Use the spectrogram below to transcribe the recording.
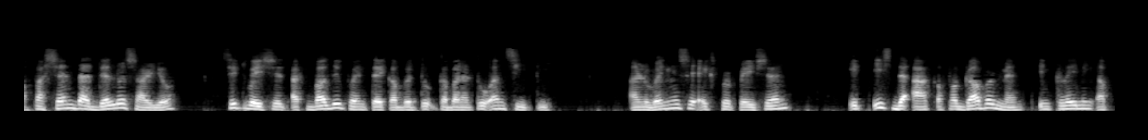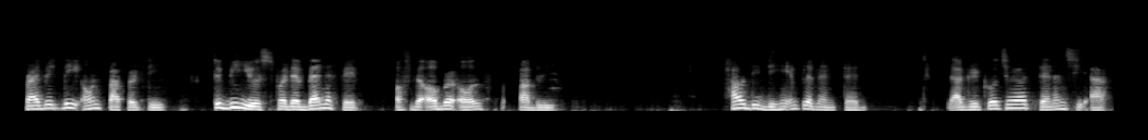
of Hacienda del Rosario, situated at Valdefuente, Cabanatuan City. And when you say expropriation, it is the act of a government in claiming a privately owned property to be used for the benefit of the overall public. How did he implemented the Agricultural Tenancy Act?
